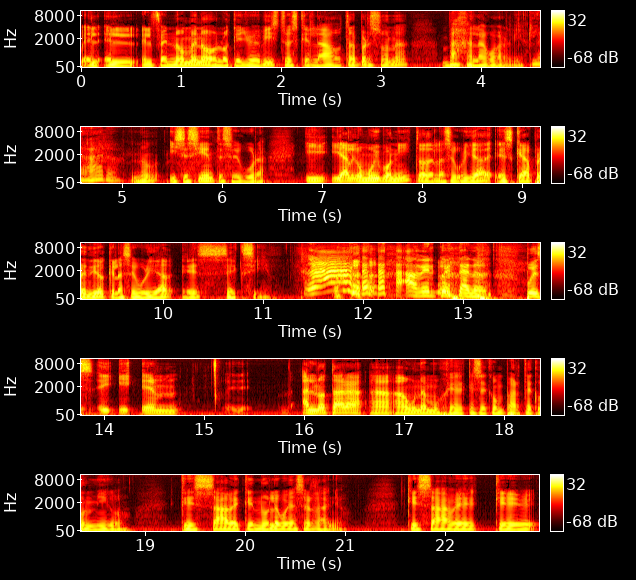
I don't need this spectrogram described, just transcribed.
el, fenómeno o lo que yo he visto es que la otra persona baja la guardia. Claro. ¿No? Y se siente segura. Y, algo muy bonito de la seguridad es que he aprendido que la seguridad es sexy. a ver, cuéntanos. pues, em, al notar a, a, una mujer que se comparte conmigo, que sabe que no le voy a hacer daño, que sabe que,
